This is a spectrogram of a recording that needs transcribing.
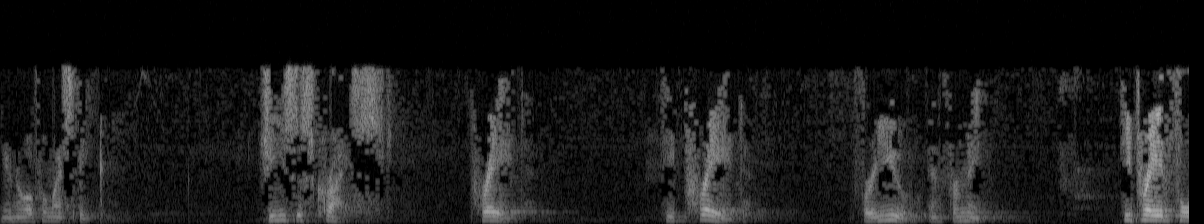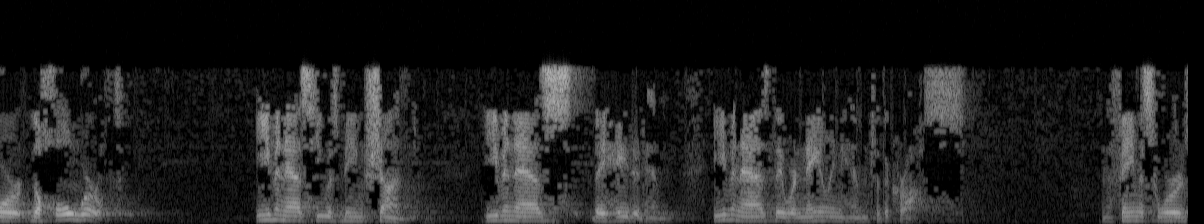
You know of whom I speak. Jesus Christ prayed. He prayed for you and for me. He prayed for the whole world, even as he was being shunned, even as they hated him, even as they were nailing him to the cross. And the famous words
